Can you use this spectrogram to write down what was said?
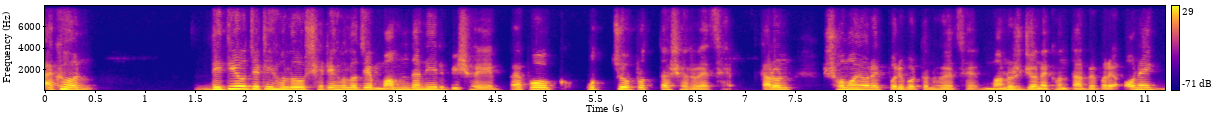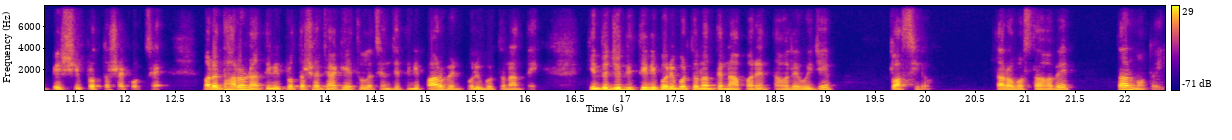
এখন দ্বিতীয় যেটি হলো, সেটি হলো যে মামদানির বিষয়ে ব্যাপক উচ্চ প্রত্যাশা রয়েছে। কারণ সময় অনেক পরিবর্তন হয়েছে, মানুষজন এখন তার ব্যাপারে অনেক বেশি প্রত্যাশা করছে। মানে ধারণা, তিনি প্রত্যাশা জাগিয়ে তুলেছেন যে তিনি পারবেন পরিবর্তন আনতে। কিন্তু যদি তিনি পরিবর্তন আনতে না পারেন, তাহলে ওই যে ক্লাসিও, তার অবস্থা হবে তার মতোই।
